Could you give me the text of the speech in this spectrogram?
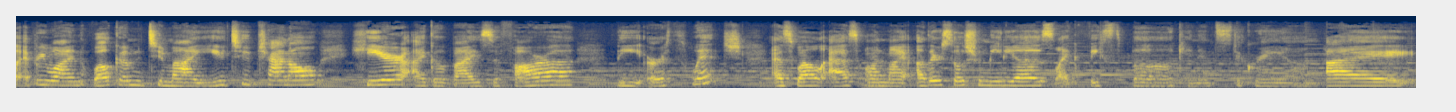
everyone, welcome to my YouTube channel. Here I go by Zafara the Earth Witch as well as on my other social medias like Facebook and Instagram. I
